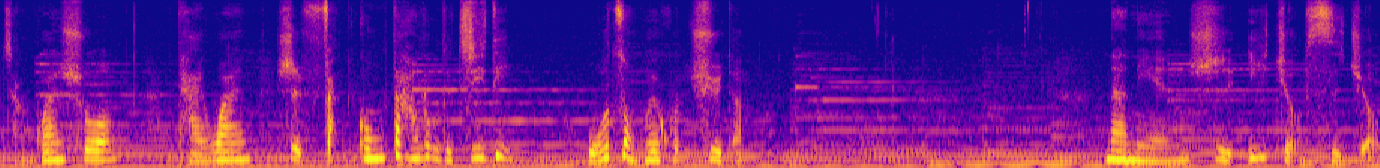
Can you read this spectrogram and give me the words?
长官说：“台湾是反攻大陆的基地，我总会回去的。”那年是一九四九，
